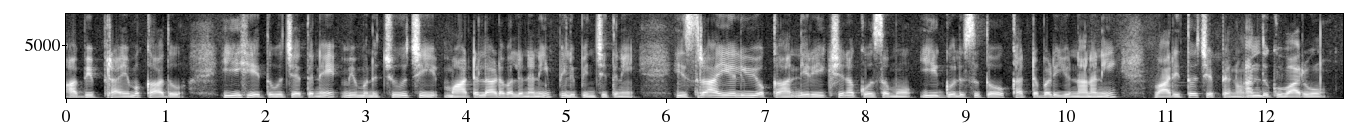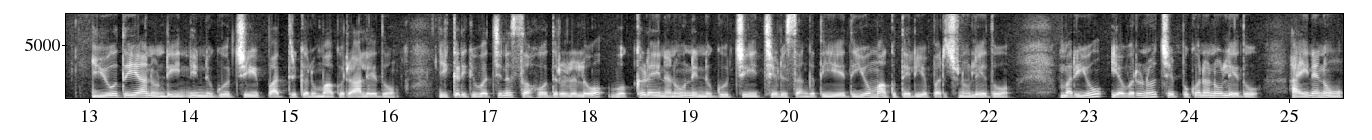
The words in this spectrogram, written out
అభిప్రాయము కాదు. ఈ హేతువు చేతనే మిమ్మను చూచి మాటలాడవలనని పిలిపించి తిని ఇస్రాయేలు యొక్క నిరీక్షణ కోసము ఈ గొలుసుతో కట్టబడి ఉన్నానని వారితో చెప్పాను. అందుకు వారు యోదయ నుండి నిన్ను గూర్చి పత్రికలు మాకు రాలేదు. ఇక్కడికి వచ్చిన సహోదరులలో ఒక్కడైనను నిన్ను గూర్చి చెడు సంగతి ఏదియో మాకు తెలియపరచను లేదు. మరియు ఎవరునూ చెప్పుకొనను లేదు. అయినను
